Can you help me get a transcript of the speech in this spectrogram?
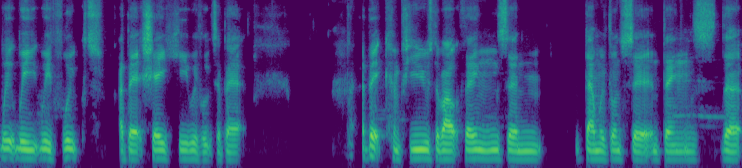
we we we've looked a bit shaky. We've looked a bit a bit confused about things, and then we've done certain things that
